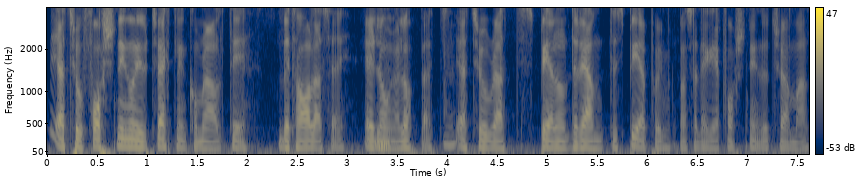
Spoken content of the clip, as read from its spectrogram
jag tror forskning och utveckling kommer alltid betala sig i det mm. långa loppet. Mm. Jag tror att spela något räntespel på hur mycket man ska lägga i forskning, då tror jag man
